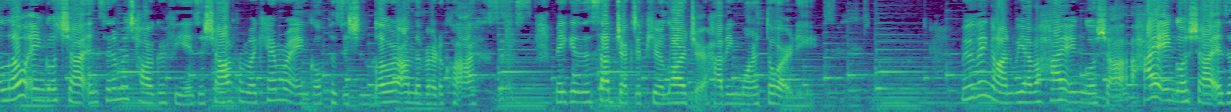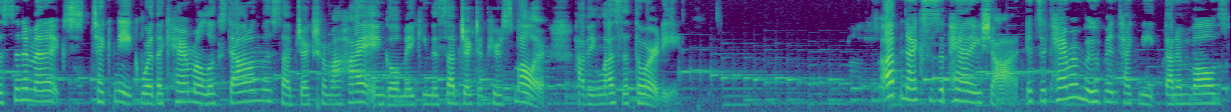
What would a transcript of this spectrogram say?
A low angle shot in cinematography is a shot from a camera angle positioned lower on the vertical axis, making the subject appear larger, having more authority. Moving on, we have a high angle shot. A high angle shot is a cinematic technique where the camera looks down on the subject from a high angle, making the subject appear smaller, having less authority. Up next is a panning shot. It's a camera movement technique that involves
